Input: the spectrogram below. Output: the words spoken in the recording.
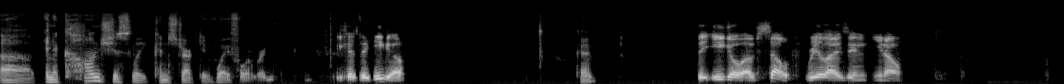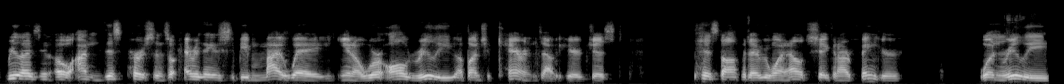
uh, in a consciously constructive way forward? Because the ego. Okay. The ego of self, realizing, you know, realizing, oh, I'm this person, so everything needs to be my way. You know, we're all really a bunch of Karens out here just pissed off at everyone else, shaking our finger, when really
